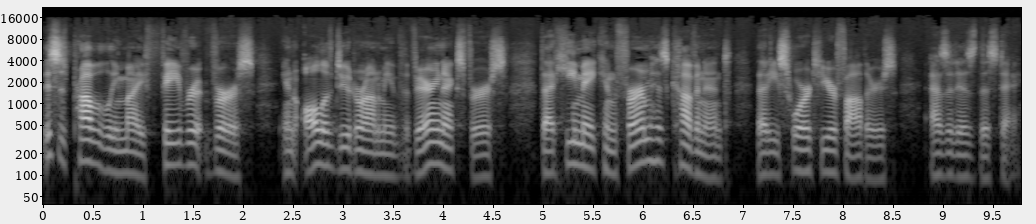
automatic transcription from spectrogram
This is probably my favorite verse in all of Deuteronomy, the very next verse, that he may confirm his covenant that he swore to your fathers, as it is this day.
